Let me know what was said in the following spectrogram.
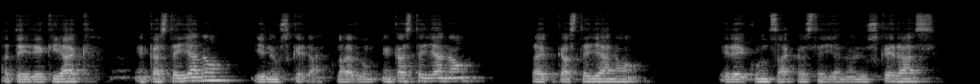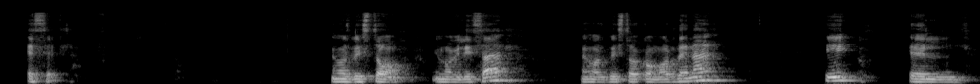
Ateirekiak en castellano y en euskera. Claro, en castellano, Raip castellano, Erekunza castellano y euskeras, etc. Hemos visto inmovilizar, hemos visto cómo ordenar y el,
